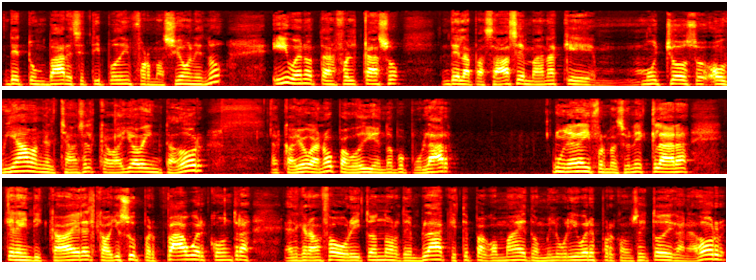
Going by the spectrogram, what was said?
de tumbar ese tipo de informaciones, ¿no? Y bueno, tal fue el caso de la pasada semana que muchos obviaban el chance del caballo aventador. El caballo ganó, pagó dividendo popular. Una de las informaciones claras que le indicaba era el caballo Superpower contra el gran favorito Norden Black. Este pagó más de 2.000 bolívares por concepto de ganador.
